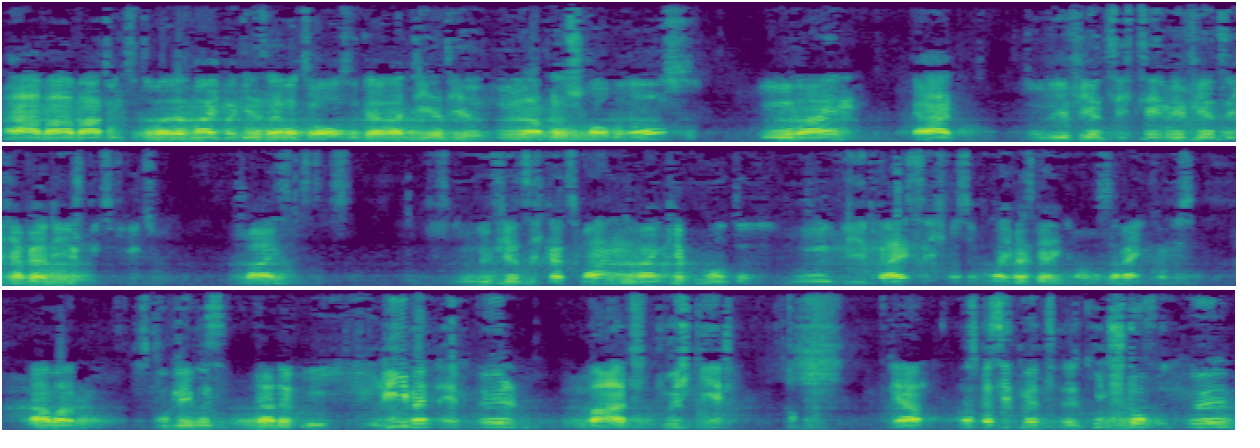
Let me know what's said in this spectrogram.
Ah, war Wartung und so weiter, das mache ich bei dir selber zu Hause, garantiert hier Ölablassschraube raus, Öl rein, ja, 0 wie 40, 10 wie 40, ich habe ja die Spezifikation. Scheiße ist das. 0 wie 40 kannst du machen, reinkippen und 0 wie 30, was auch immer, ich weiß gar nicht genau, was da reingekommen ist. Aber das Problem ist, da der Riemen im Ölbad durchgeht, ja, was passiert mit äh, Kunststoff in Öl,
